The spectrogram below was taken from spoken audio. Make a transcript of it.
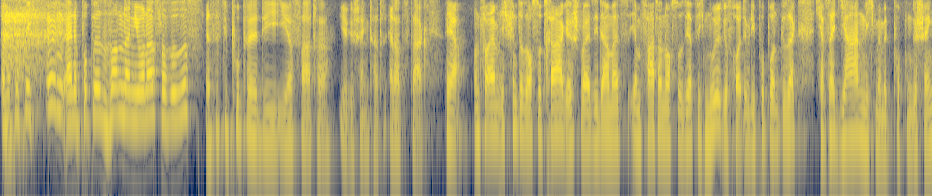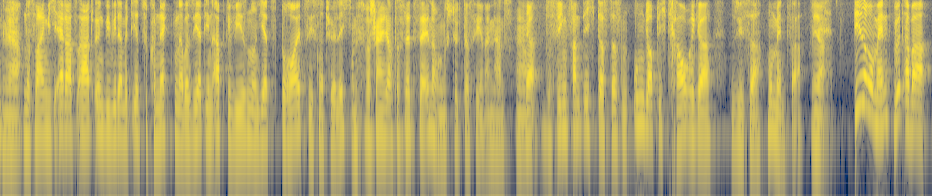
Und es ist nicht irgendeine Puppe, sondern Jonas, was ist es? Es ist die Puppe, die ihr Vater ihr geschenkt hat, Eddard Stark. Ja, und vor allem, ich finde das auch so tragisch, weil sie damals ihrem Vater noch so, sie hat sich null gefreut über die Puppe und gesagt, ich habe seit Jahren nicht mehr mit Puppen geschenkt. Ja. Und das war eigentlich Eddards Art, irgendwie wieder mit ihr zu connecten, aber sie hat ihn abgewiesen und jetzt bereut sie es natürlich. Und es ist wahrscheinlich auch das letzte Erinnerungsstück, das sie in einer hat. ja, deswegen fand ich, dass das ein unglaublich trauriger, süßer Moment war. ja. Dieser Moment wird aber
